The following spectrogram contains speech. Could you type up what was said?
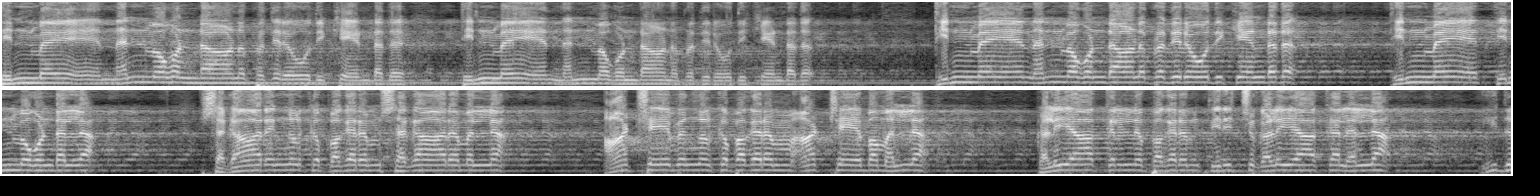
തിന്മയെ നന്മ കൊണ്ടാണ് പ്രതിരോധിക്കേണ്ടത്. തിന്മയെ നന്മ കൊണ്ടാണ് പ്രതിരോധിക്കേണ്ടത്. തിന്മയെ നന്മ കൊണ്ടാണ് പ്രതിരോധിക്കേണ്ടത്. തിന്മയെ തിന്മ കൊണ്ടല്ല. ശകാരങ്ങൾക്ക് പകരം ശകാരമല്ല. ആക്ഷേപങ്ങൾക്ക് പകരം ആക്ഷേപമല്ല. കളിയാക്കലിന് പകരം തിരിച്ചു കളിയാക്കലല്ല. ഇത്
